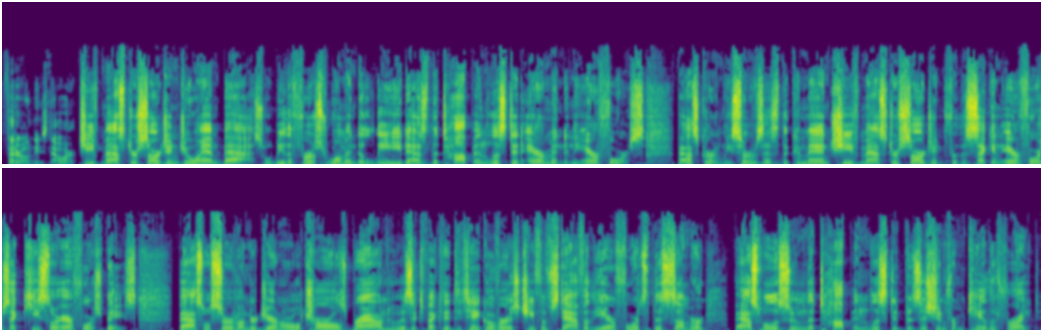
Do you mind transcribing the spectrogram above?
Federal News Network. Chief Master Sergeant Joanne Bass will be the first woman to lead as the top enlisted airman in the Air Force. Bass currently serves as the Command Chief Master Sergeant for the 2nd Air Force at Keesler Air Force Base. Bass will serve under General Charles Brown, who is expected to take over as Chief of Staff of the Air Force this summer. Bass will assume the top enlisted position from Kaleth Wright.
